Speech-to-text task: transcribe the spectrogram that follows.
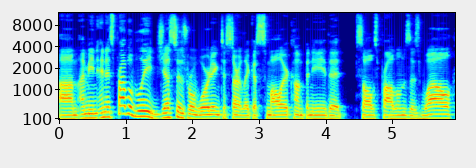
Um, I mean, and it's probably just as rewarding to start like a smaller company that solves problems as well.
